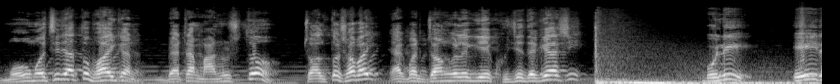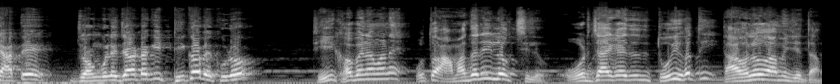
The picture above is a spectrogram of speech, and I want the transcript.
মৌমাছির এত ভয় কেন? বেটা মানুষ তো। চল তো সবাই একবার জঙ্গলে গিয়ে খুঁজে দেখে আসি। বলি এই রাতে জঙ্গলে যাওয়াটা কি ঠিক হবে খুড়ো? ঠিক হবে না মানে? ও তো আমাদেরই লোক ছিল। ওর জায়গায় যদি তুই হতি তাহলেও আমি যেতাম।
